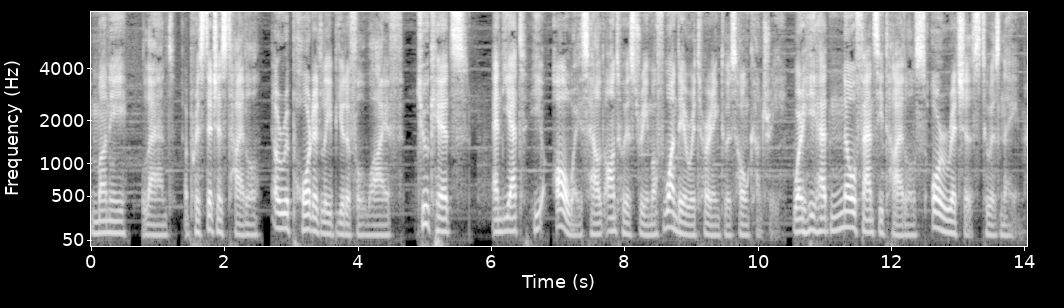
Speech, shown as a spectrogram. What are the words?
money, land, a prestigious title, a reportedly beautiful wife, two kids, and yet he always held onto his dream of one day returning to his home country, where he had no fancy titles or riches to his name.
